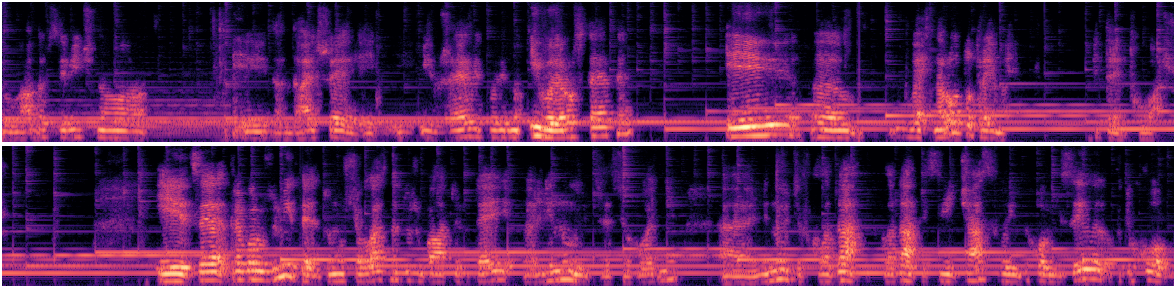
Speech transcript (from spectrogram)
до влада всевічного і так далі. І, і вже відповідно і ви ростете, і е, весь народ отримає підтримку вашу. І це треба розуміти, тому що власне дуже багато людей е, лінуються сьогодні, е, лінуються вкладати, вкладати свій час, свої духовні сили в духовне.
